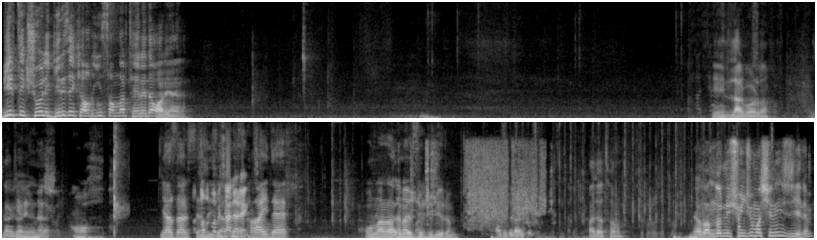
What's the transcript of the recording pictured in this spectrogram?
Bir tek şöyle geri zekalı insanlar TR'de var yani. Yenildiler bu arada. Güzel güzel Yenildiler. yenildiler. Oh. Yaz abi sen Atalım de mı bir tane renk? Hayder. Onlar adına özür diliyorum. Hadi bir rank atın. Hadi atalım. Ya adamların üçüncü maçını izleyelim.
